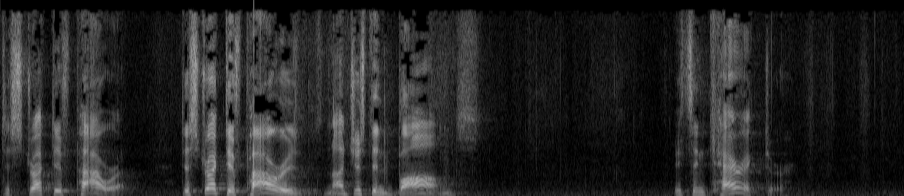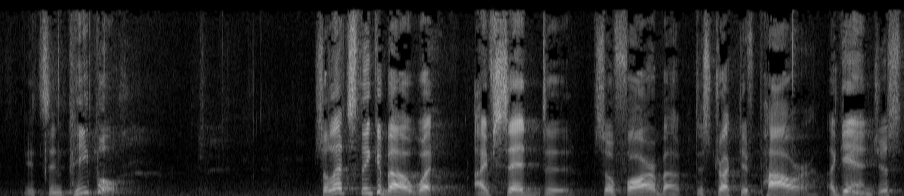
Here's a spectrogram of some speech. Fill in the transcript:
Destructive power. Destructive power is not just in bombs, it's in character, it's in people. So let's think about what I've said uh, so far about destructive power. Again, just,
